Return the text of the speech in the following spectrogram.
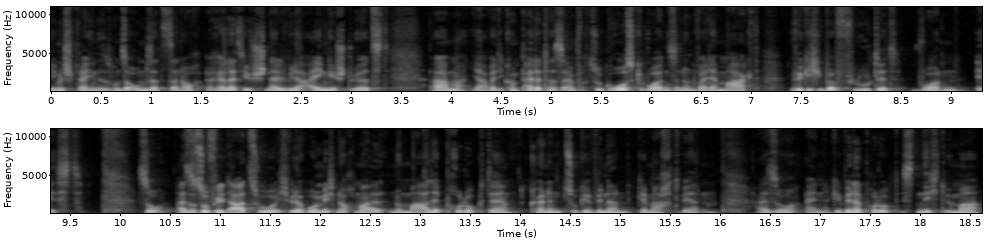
Dementsprechend ist unser Umsatz dann auch relativ schnell wieder eingestürzt. Ähm, ja, weil die Competitors einfach zu groß geworden sind und weil der Markt wirklich überflutet worden ist. So, also so viel dazu. Ich wiederhole mich nochmal. Normale Produkte können zu Gewinnern gemacht werden. Also ein Gewinnerprodukt ist nicht immer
